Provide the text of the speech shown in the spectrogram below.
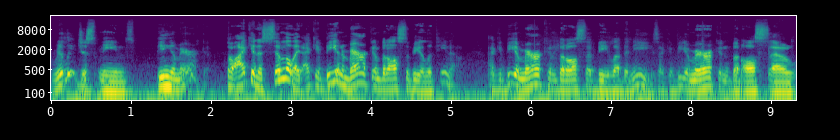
really just means being American. So I can assimilate, I can be an American, but also be a Latino. I can be American, but also be Lebanese. I can be American, but also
